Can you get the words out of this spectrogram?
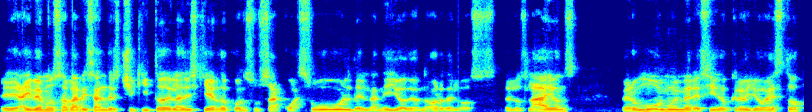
eh, ahí vemos a Barry Sanders chiquito del lado izquierdo con su saco azul, del anillo de honor de los, de los Lions, pero muy, muy merecido, creo yo, esto.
